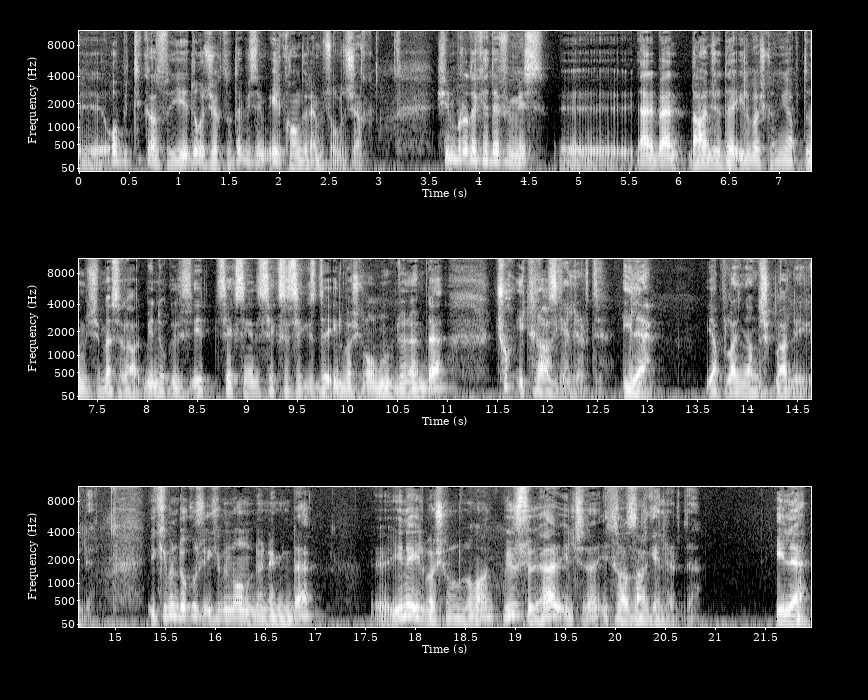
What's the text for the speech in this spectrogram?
Ee, o bittikten sonra 7 Ocak'ta da bizim ilk kongremiz olacak. Şimdi buradaki hedefimiz e, yani ben daha önce de il başkanı yaptığım için mesela 1987-88'de il başkanı olduğum dönemde çok itiraz gelirdi ile yapılan yanlışlıklarla ilgili. 2009-2010 döneminde e, yine il başkanı olduğum zaman bir sürü her ilçeden itirazlar gelirdi. ile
